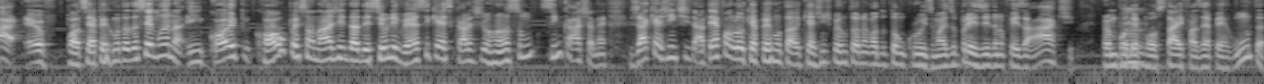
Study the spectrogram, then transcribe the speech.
Ah, eu- pode ser a pergunta da semana. Em qual, qual personagem da DC Universe que a Scarlett Johansson se encaixa, né? Já que a gente até falou que, ia perguntar, que a gente perguntou o negócio do Tom Cruise, mas o presida não fez a arte pra eu poder Hum. postar e fazer a pergunta,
